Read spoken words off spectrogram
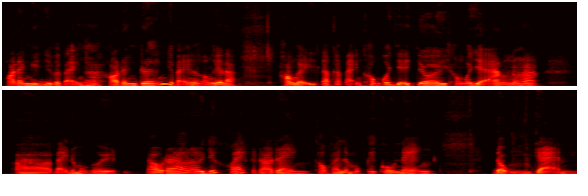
Họ đang nghĩ gì về bạn hả? Họ đang rén về bạn có nghĩa là họ nghĩ là các bạn không có dễ chơi không có dễ ăn nữa ha. À, bạn là một người đâu đó dứt khoát rõ ràng không phải là một cái cô nàng đụng chạm,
